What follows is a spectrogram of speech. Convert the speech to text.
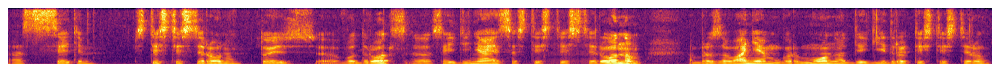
э, с этим с тестостероном. То есть э, водород э, соединяется с тестостероном образованием гормона дегидротестостерон.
